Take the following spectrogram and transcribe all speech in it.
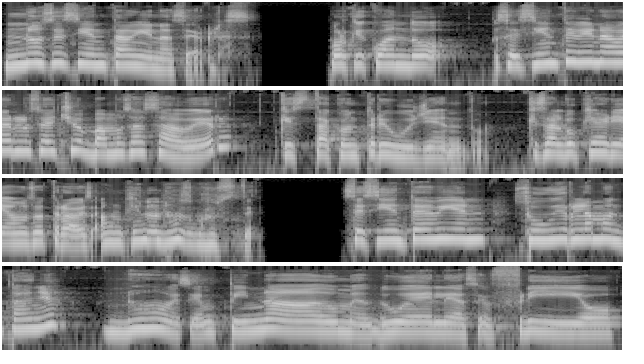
no se sienta bien hacerlas. Porque cuando se siente bien haberlos hecho, vamos a saber que está contribuyendo, que es algo que haríamos otra vez, aunque no nos guste. ¿Se siente bien subir la montaña? No, es empinado, me duele, hace frío,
